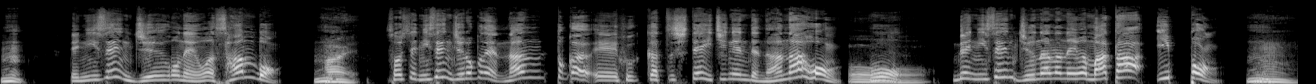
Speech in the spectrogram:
うん。で、2015年は3本。うん。はい。そして2016年、なんとか、えー復活して1年で7本。おう。で、2017年はまた1本。う。うん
